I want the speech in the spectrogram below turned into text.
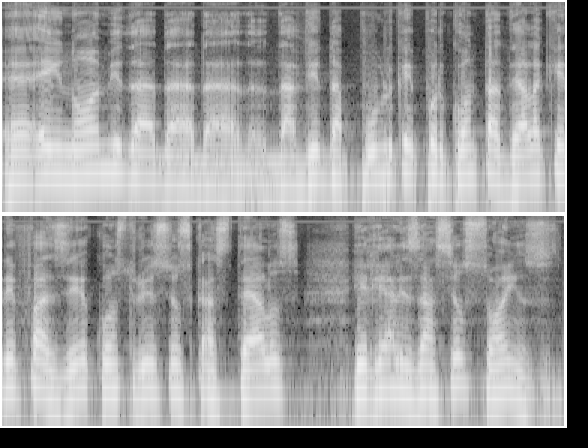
é, em nome da, da, da, da, vida pública e por conta dela querer fazer, construir seus castelos e realizar seus sonhos.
